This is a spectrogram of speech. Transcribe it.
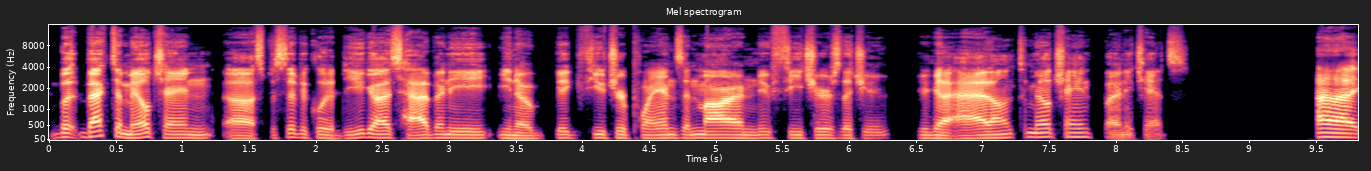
But back to MailChain uh, specifically, do you guys have any, you know, big future plans in mind, new features that you, you're going to add on to MailChain by any chance? Uh,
